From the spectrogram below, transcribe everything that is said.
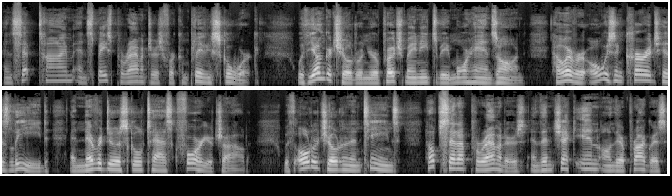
and set time and space parameters for completing schoolwork. With younger children, your approach may need to be more hands on. However, always encourage his lead and never do a school task for your child. With older children and teens, help set up parameters and then check in on their progress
